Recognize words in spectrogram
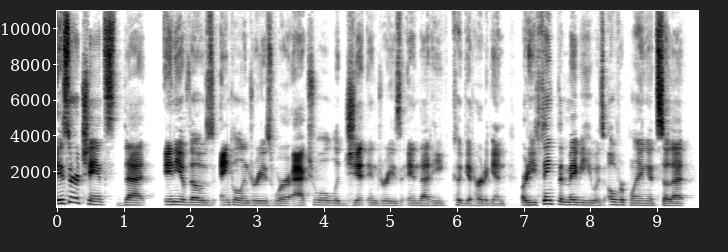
Is there a chance that any of those ankle injuries were actual legit injuries and that he could get hurt again? Or do you think that maybe he was overplaying it so that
